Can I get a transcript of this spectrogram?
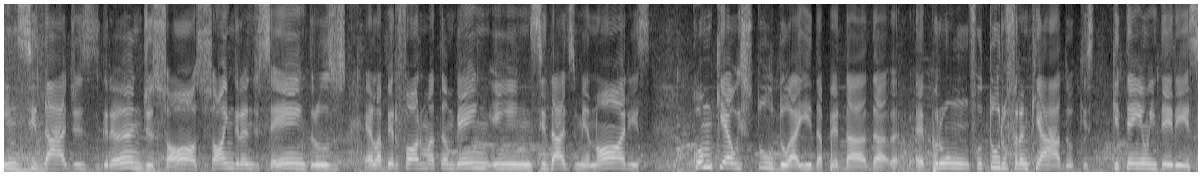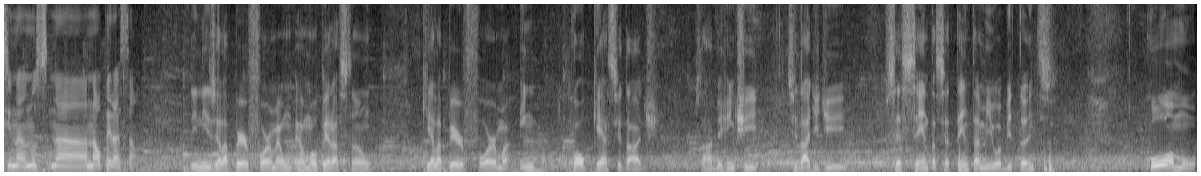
em cidades grandes só, só em grandes centros, ela performa também em cidades menores. Como que é o estudo aí da, da, da é, para um futuro franqueado que, que tenha um interesse na, no, na, na operação? Denise, ela performa, é, um, é uma operação que ela performa em qualquer cidade, sabe? A gente, cidade de 60, 70 mil habitantes. Como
